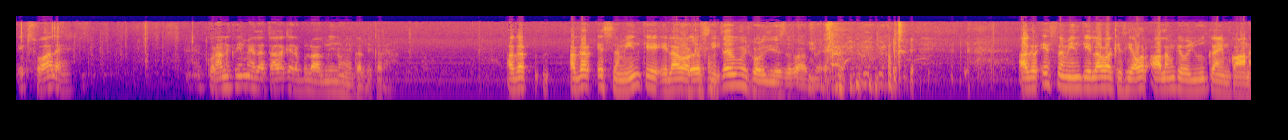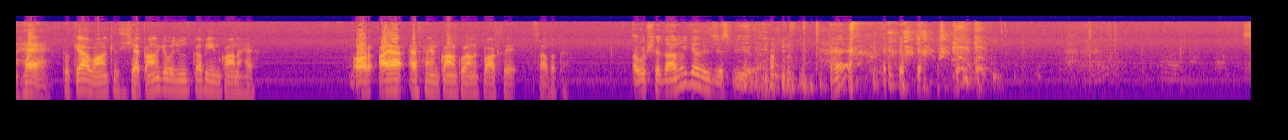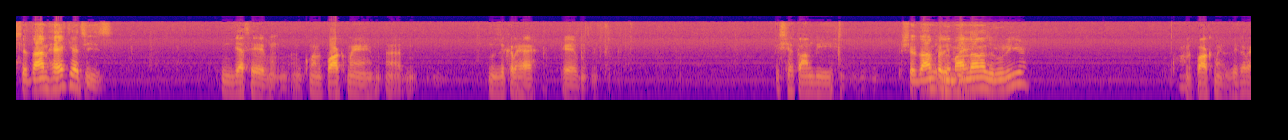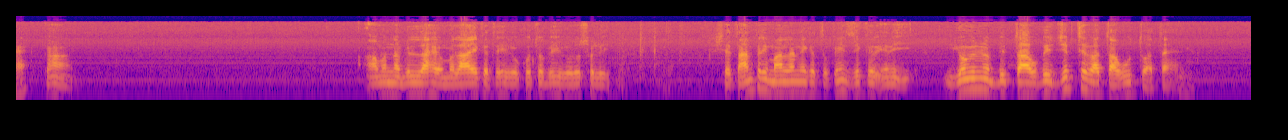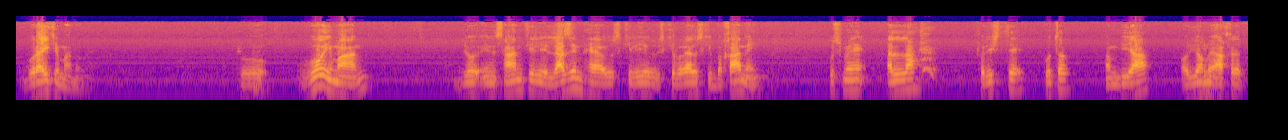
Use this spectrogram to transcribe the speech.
ایک سوال ہے۔ قرآن کریم میں اللہ تعالیٰ کے رب العالمین ہونے کا ذکر۔ ہے اگر اگر اس زمین کے علاوہ کسی میں چھوڑ دیے اس دفعہ نے۔ اگر اس زمین کے علاوہ کسی اور عالم کے وجود کا امکان ہے تو کیا وہاں کسی شیطان کے وجود کا بھی امکان ہے؟ اور آیا ایسا امکان قرآن پاک سے ثابت ہے؟ اب شیطان میں کیا دلچسپی ہے؟ شیطان ہے کیا چیز؟ جیسے قرآن پاک میں ذکر ہے کہ شیطان بھی شیطان پر ایمان لانا ضروری ہے؟ قرآن پاک میں ذکر ہے۔ کہاں آمنا باللہ و ملائکتہ و کتبہ و رسلی شیطان پر ایمان لانے کا تو کہیں ذکر یعنی یومن بالجبت و تاغوت تو آتا ہے۔ برائی کے معنوں میں۔ تو وہ ایمان جو انسان کے لیے لازم ہے اور اس کے لیے اس کے بغیر اس کی بقا نہیں، اس میں اللہ، فرشتے، کتب، انبیاء اور یوم آخرت۔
